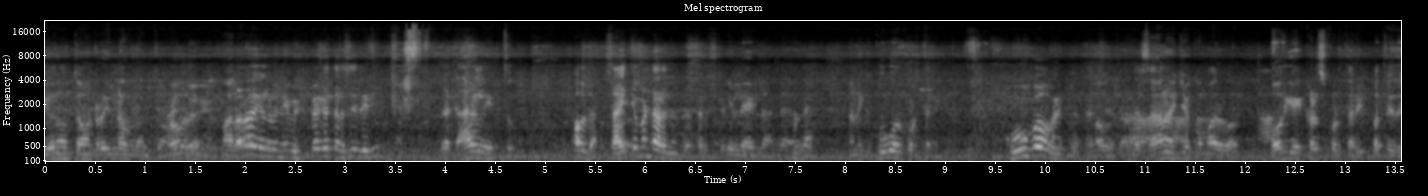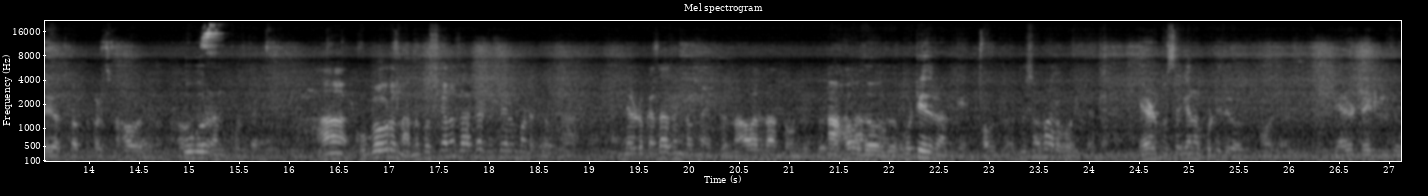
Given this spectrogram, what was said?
ಇವರೊಂದು ತೊಗೊಂಡ್ರು ಇನ್ನೊಬ್ರು ಅಂತ ಪರವಾಗಿಲ್ಲ ನೀವು ಇಷ್ಟು ಬೇಗ ತರಿಸಿದ್ದೀರಿ. ಕಾರಲ್ಲೇ ಇತ್ತು. ಹೌದಾ? ಸಾಹಿತ್ಯ ಭಂಡಾರದಿಂದ ತರಿಸ್ತೀರಿ ಇಲ್ಲ ಇಲ್ಲ. ನನಗೆ ಕೂಗೋರು ಕೊಡ್ತಾರೆ. ಕೂಗೋ ಅವರಿಂದ ಹೌದು. ಅಂದರೆ ಸಾನ ಕುಮಾರ್ ಅವ್ರಿಗೆ ಕಳಿಸ್ಕೊಡ್ತಾರೆ ಇಪ್ಪತ್ತೈದು ಐವತ್ತು ರೂಪಾಯಿ ಕಳಿಸ್ಕೊಂಡು ಹೌದು. ಕೂಗೋರು ನನಗೆ ಕೊಡ್ತಾರೆ. ಹಾಂ ಕೂಗೋರು ನನ್ನ ಪುಸ್ತಕನೂ ಸಾಕಷ್ಟು ಸೇಲ್ ಮಾಡಿದ್ರು. ಹನ್ನೆರಡು ಕಥಾ ಸಂಕಲನ ಇತ್ತು. ನಾವೆಲ್ಲ ತೊಗೊಂಡಿದ್ದು ಹಾಂ ಹೌದು ಹೌದು. ಕೊಟ್ಟಿದ್ರು ನನಗೆ ಹೌದು ಅದು ಸುಮಾರು ಹೋಗ್ತದೆ ಎರಡು ಪುಸ್ತಕನೂ ಕೊಟ್ಟಿದ್ರು ಅವರು. ಹೌದು. ಎರಡು ಟೈಟ್ಲಿದ್ದು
